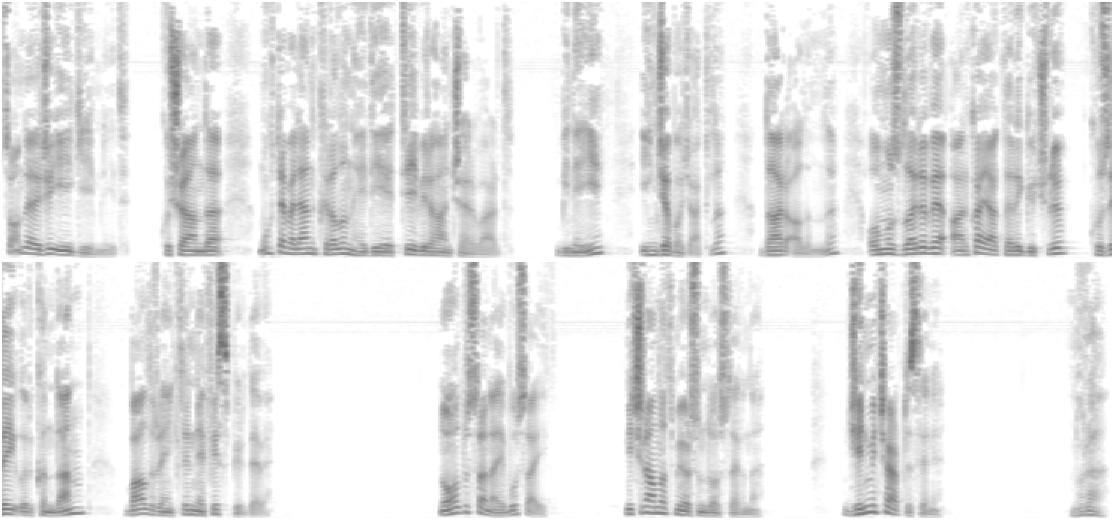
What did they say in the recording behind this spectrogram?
Son derece iyi giyimliydi. Kuşağında muhtemelen kralın hediye ettiği bir hançer vardı. Bineği ince bacaklı, dar alınlı, omuzları ve arka ayakları güçlü, kuzey ırkından bal renkli nefis bir deve. Ne oldu sana Ebu Said? Niçin anlatmıyorsun dostlarına? Cin mi çarptı seni? Nura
